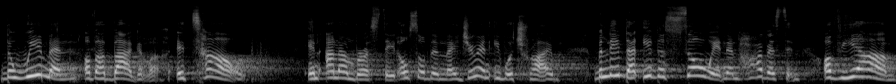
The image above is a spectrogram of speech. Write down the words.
the women of Abagana, a town in Anambra State, also of the Nigerian Igbo tribe, believed that if the sowing and harvesting of yam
